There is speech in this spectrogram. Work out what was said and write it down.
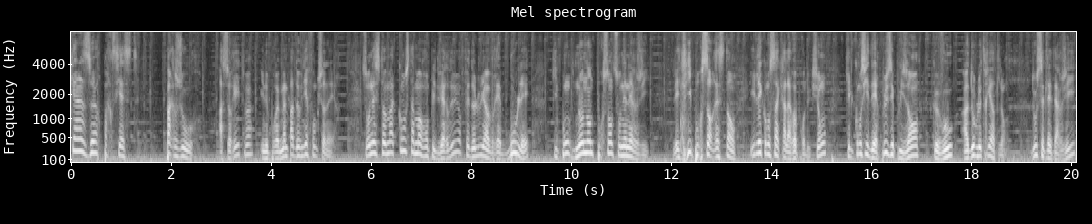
15 heures par sieste, par jour. À ce rythme, il ne pourrait même pas devenir fonctionnaire. Son estomac constamment rempli de verdure fait de lui un vrai boulet qui pompe 90% de son énergie. Les 10% restants, il les consacre à la reproduction, qu'il considère plus épuisante que vous, un double triathlon. D'où cette léthargie,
